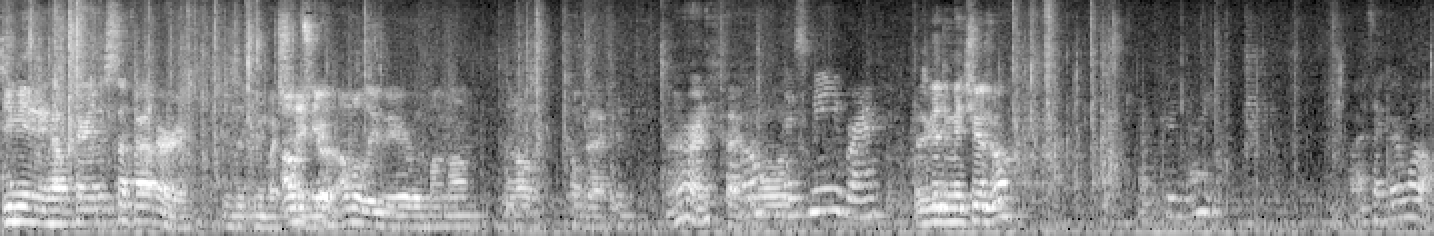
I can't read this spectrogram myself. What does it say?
Do you need any help carrying this stuff out, or is it too much I'm, just do? gonna, I'm gonna leave it here with my mom, and I'll come back and Alrighty. pack them Well, up. nice meeting you, Brian. It was good to meet you as well. Have a good night. I think I will.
